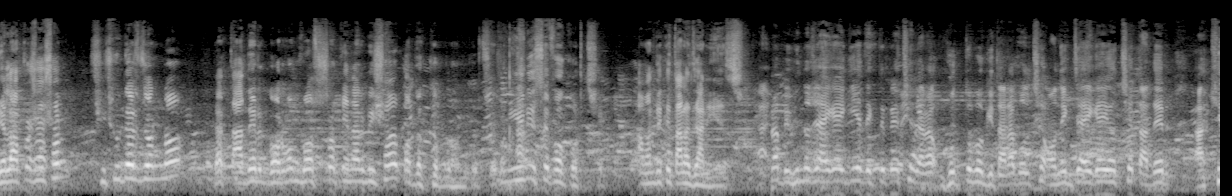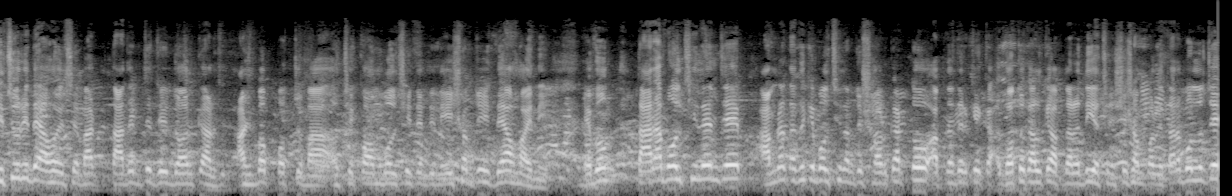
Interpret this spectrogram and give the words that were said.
জেলা প্রশাসন শিশুদের জন্য তাদের গরম বস্ত্র কেনার বিষয়ে পদক্ষেপ গ্রহণ করছে এবং ইউনিসেফও করছে। আমাদেরকে তারা জানিয়েছে। আমরা বিভিন্ন জায়গায় গিয়ে দেখতে পেয়েছি যারা ভুক্তভোগী, তারা বলছে অনেক জায়গায় হচ্ছে তাদের খিচুড়ি দেওয়া হয়েছে বাট তাদের যে যে দরকার, আসবাবপত্র বা হচ্ছে কম্বল, শীতের দিনে এইসব জিনিস দেওয়া হয়নি। এবং তারা বলছিলেন যে, আমরা তাদেরকে বলছিলাম যে, সরকার তো আপনাদেরকে গতকালকে আপনারা দিয়েছেন সে সম্পর্কে। তারা বলল যে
